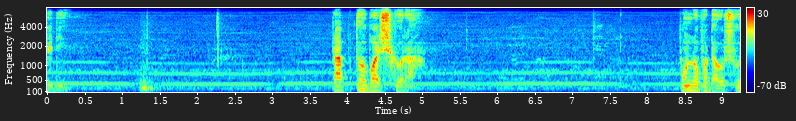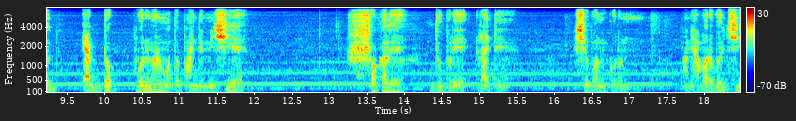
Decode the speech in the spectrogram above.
বিধি প্রাপ্তবয়স্করা, পনেরো ফোঁটা ওষুধ, এক ডোক পরিমাণ মতো পানিতে মিশিয়ে সকালে দুপুরে রাতে সেবন করুন। আমি আবারও বলছি,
